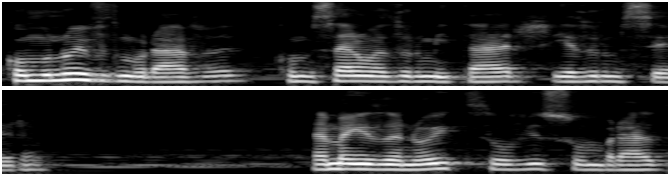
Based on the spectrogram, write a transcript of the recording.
Como o noivo demorava, começaram a dormitar e adormeceram. A meio da noite ouviu-se um brado,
